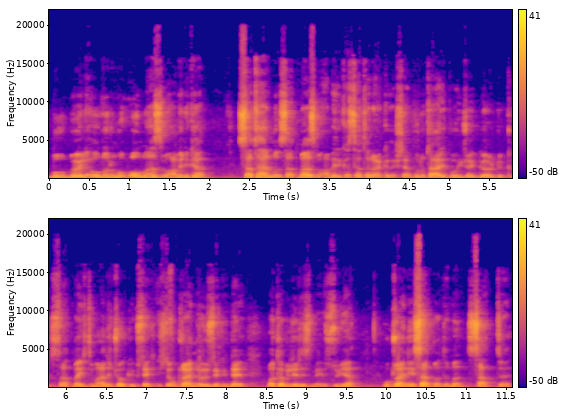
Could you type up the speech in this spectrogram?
Bu böyle olur mu? Olmaz mı? Amerika satar mı? Satmaz mı? Amerika satar arkadaşlar. Bunu tarih boyunca gördük. Satma ihtimali çok yüksek. İşte Ukrayna özelinde bakabiliriz mevzuya. Ukrayna'yı satmadı mı? Sattı.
